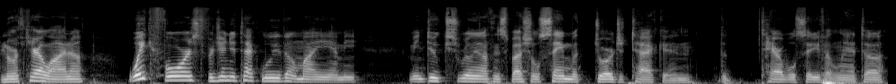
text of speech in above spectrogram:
North Carolina, Wake Forest, Virginia Tech, Louisville, Miami. I mean, Duke's really nothing special. Same with Georgia Tech and the terrible city of Atlanta.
